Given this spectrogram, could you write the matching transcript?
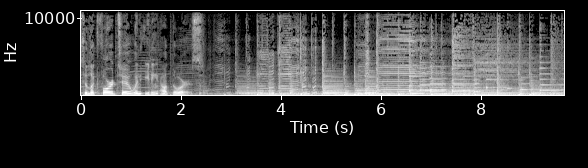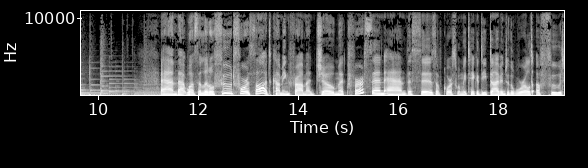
to look forward to when eating outdoors. And that was a little food for thought coming from Joe McPherson. And this is, of course, when we take a deep dive into the world of food,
